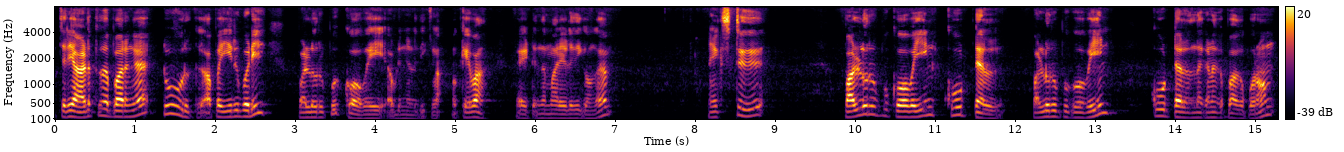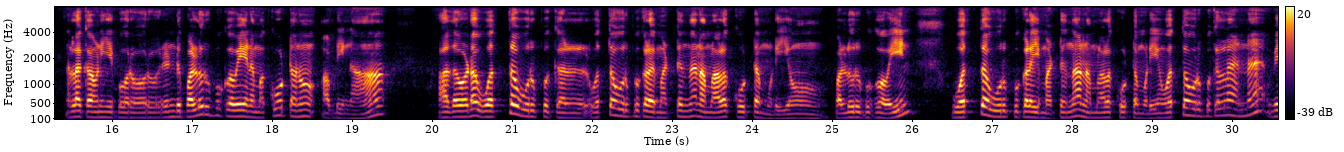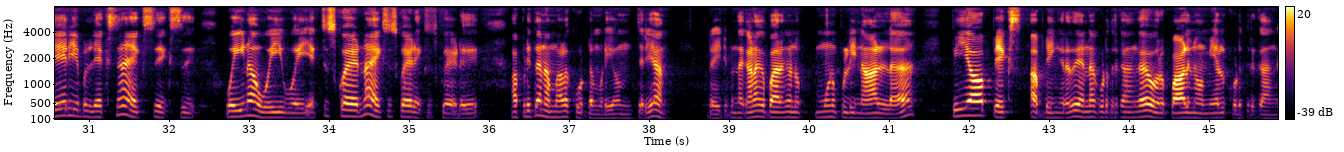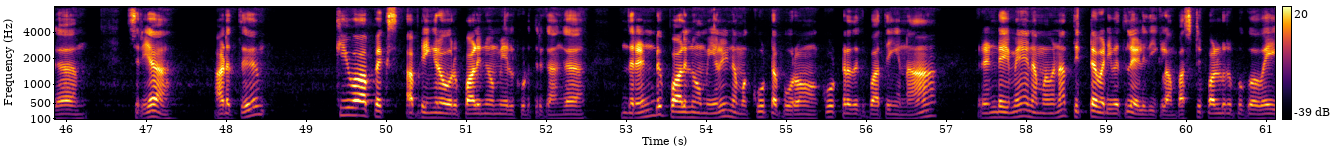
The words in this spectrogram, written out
சரியா? அடுத்ததை பாருங்கள் டூ இருக்குது அப்போ இருபடி பல்லுறுப்பு கோவை அப்படின்னு எழுதிக்கலாம். ஓகேவா ரைட் இந்த மாதிரி எழுதிக்கோங்க. நெக்ஸ்ட்டு பல்லுறுப்பு கோவையின் கூட்டல். பல்லுறுப்பு கோவையின் கூட்டல். இந்த கணக்கு பார்க்க போகிறோம் நல்லா கவனிங்க இப்போ ஒரு ஒரு ரெண்டு பல்லுறுப்பு கோவையை நம்ம கூட்டணும் அப்படின்னா அதோட ஒத்த உறுப்புகள் ஒத்த உறுப்புகளை மட்டும்தான் நம்மளால் கூட்ட முடியும். பல்லுறுப்பு கோவையின் ஒத்த உறுப்புகளை மட்டும்தான் நம்மளால் கூட்ட முடியும். ஒத்த உறுப்புகள்லாம் என்ன? வேரியபிள் எக்ஸ்னால் எக்ஸ் எக்ஸு ஒய்னா ஒய் ஒய் எக்ஸ் ஸ்கொயர்னா எக்ஸ் ஸ்கொயர்டு எக்ஸ் ஸ்கொயர்டு. அப்படி தான் நம்மளால் கூட்ட முடியும். சரியா? ரைட். இப்போ இந்த கணக்கு பாருங்கள் மூணு புள்ளி நாலில் பி ஆஃப் எக்ஸ் அப்படிங்கிறது என்ன கொடுத்துருக்காங்க? ஒரு பாலினோமியல் கொடுத்துருக்காங்க. சரியா? அடுத்து கியூ ஆஃப் எக்ஸ் அப்படிங்கிற ஒரு பாலினோமியல் கொடுத்துருக்காங்க. இந்த ரெண்டு பாலினோமியலையும் நம்ம கூட்ட போகிறோம் கூட்டுறதுக்கு பார்த்தீங்கன்னா ரெண்டையுமே நம்ம வேணால் திட்ட வடிவத்தில் எழுதிக்கலாம். ஃபஸ்ட்டு பல்லுறுப்புக்கோவை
